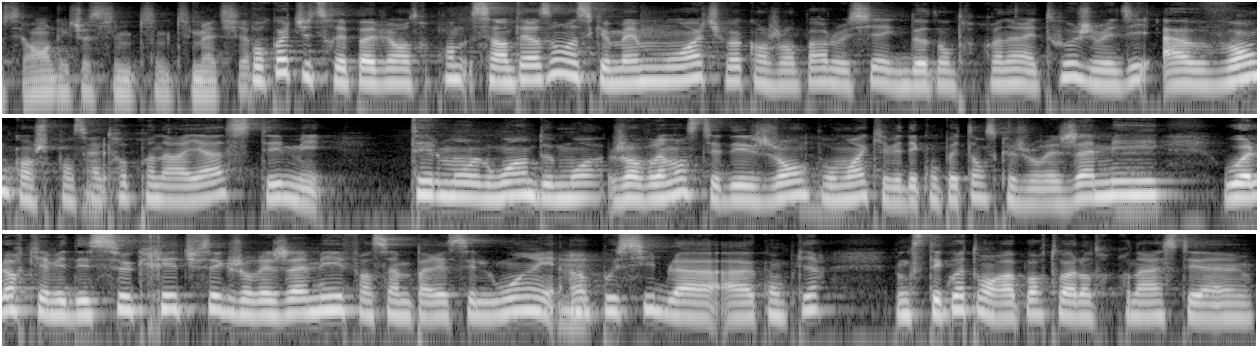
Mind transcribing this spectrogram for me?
c'est vraiment quelque chose qui, qui qui m'attire. Pourquoi tu te serais pas vu entreprendre? C'est intéressant parce que même moi, tu vois, quand j'en parle aussi avec d'autres entrepreneurs et tout, je me dis, avant, quand je pense Ouais. entrepreneuriat, c'était mais tellement loin de moi. Genre vraiment, c'était des gens pour moi qui avaient des compétences que j'aurais jamais, ou alors qui avaient des secrets, tu sais, que j'aurais jamais. Enfin, ça me paraissait loin et Mm. impossible à, à accomplir. Donc, c'était quoi ton rapport, toi, à l'entrepreneuriat? C'était un,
